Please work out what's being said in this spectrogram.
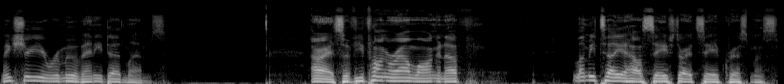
make sure you remove any dead limbs. All right, so if you've hung around long enough, let me tell you how Safe Start Save Christmas.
